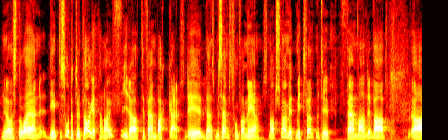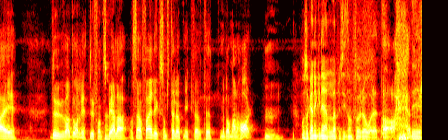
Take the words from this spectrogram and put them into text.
nu har Ståa, det är inte svårt att ta ut laget. Han har ju fyra till fem backar, så det är den som är sämst får inte vara med. Snart snurrar vi ett mittfält med typ fem man. Det är bara, aj, du var dålig, du får inte spela. Och sen får jag liksom ställa upp mittfältet med de man har. Och så kan ni gnälla precis som förra året. Ja, Det,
